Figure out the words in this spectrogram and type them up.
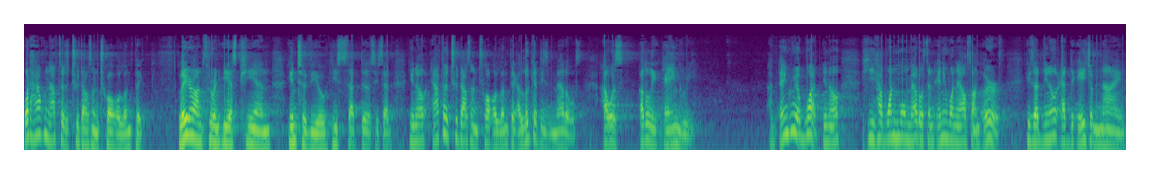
What happened after the 2012 Olympic? Later on, through an ESPN interview, he said this. He said, You know, after the 2012 Olympic, I look at these medals. I was utterly angry. I'm angry at what? You know, he had won more medals than anyone else on earth. He said, You know, at the age of nine,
